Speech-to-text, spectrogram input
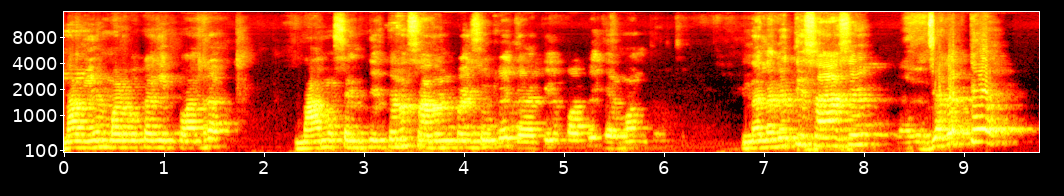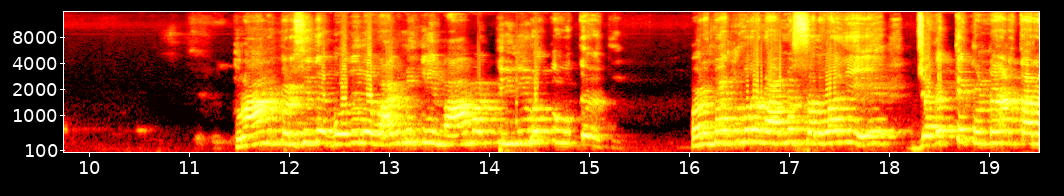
ನಾವು ಏನು ಮಾಡ್ಬೇಕಾಗಿತ್ತು ಅಂದ್ರ ನಾಮ ಸಂಕೀರ್ತನ ಸಾಧನ ಬಯಸೋಕೆ ಜಗತ್ತಿನ ಪಾಪೆ ಧರ್ಮಾಂತರ ನಲಗತಿ ಸಾಹಸೆ ಜಗತ್ತೇ ಪುರಾಣ ಪ್ರಸಿದ್ಧ ಬೋಧಿಲೆ ವಾಲ್ಮೀಕಿ ನಾಮ ತಿಳಿಯುವತ್ತು ಉದ್ದರತಿ ಪರಮಾತ್ಮರ ನಾಮ ಸಲುವಾಗಿ ಜಗತ್ತೇ ಕೊಂಡಾಡ್ತಾರ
